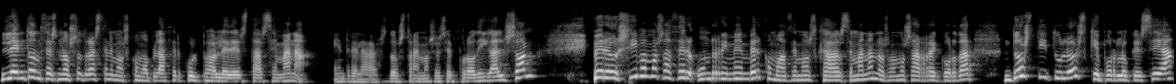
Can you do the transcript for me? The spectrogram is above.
Entonces, nosotras tenemos como placer culpable de esta semana. Entre las dos traemos ese prodigal son, pero sí vamos a hacer un remember, como hacemos cada semana, nos vamos a recordar dos títulos que por lo que sea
